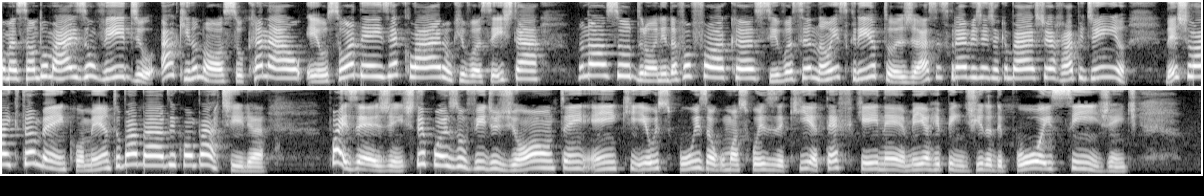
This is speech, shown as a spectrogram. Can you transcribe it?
começando mais um vídeo aqui no nosso canal. Eu sou a Deise, é claro que você está no nosso Drone da Fofoca. Se você não é inscrito, já se inscreve, gente, aqui embaixo, é rapidinho. Deixa o like também, comenta o babado e compartilha. Pois é, gente, depois do vídeo de ontem, em que eu expus algumas coisas aqui, até fiquei, né, meio arrependida depois, sim, gente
